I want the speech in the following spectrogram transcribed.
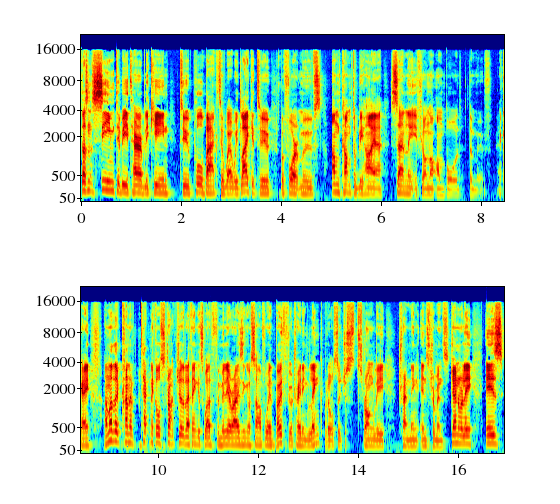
doesn't seem to be terribly keen to pull back to where we'd like it to before it moves uncomfortably higher, certainly if you're not on board the move, okay? Another kind of technical structure that I think is worth familiarizing yourself with, both if you're trading Link, but also just strongly trending instruments generally, is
